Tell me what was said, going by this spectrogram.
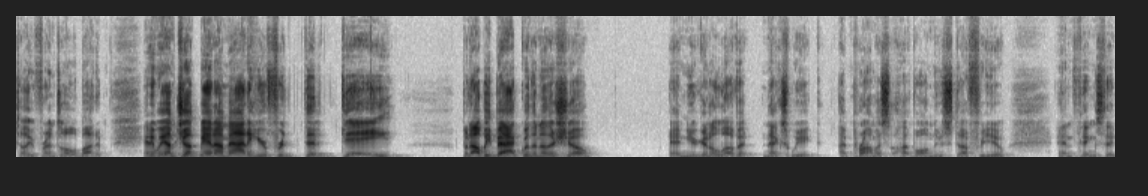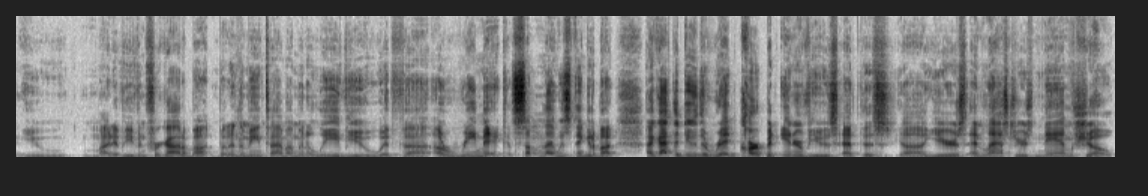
Tell your friends all about it. Anyway, I'm Junkman. I'm out of here for the day. But I'll be back with another show, and you're going to love it next week. I promise. I'll have all new stuff for you and things that you might have even forgot about. But in the meantime, I'm going to leave you with uh, a remake. It's something I was thinking about. I got to do the red carpet interviews at this uh, year's and last year's NAMM show,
